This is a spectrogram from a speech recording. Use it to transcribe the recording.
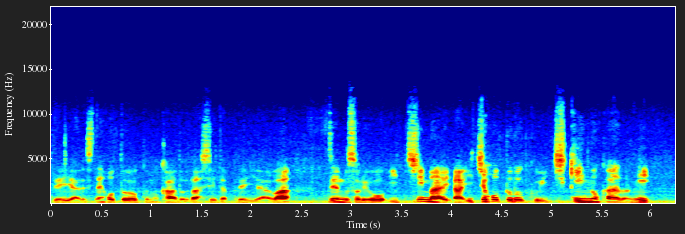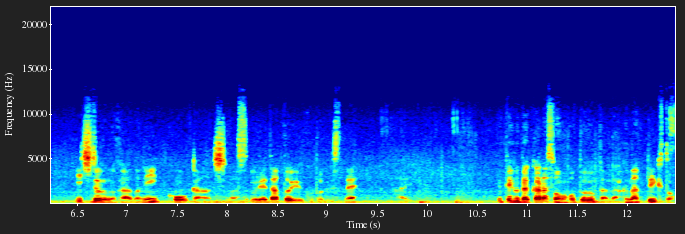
プレイヤーですね。ホットドッグのカードを出していたプレイヤーは全部それを1枚あ1ホットドッグ1金のカードに1ドルのカードに交換します。売れたということですね、手札からそのホットドッグがなくなっていくと。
